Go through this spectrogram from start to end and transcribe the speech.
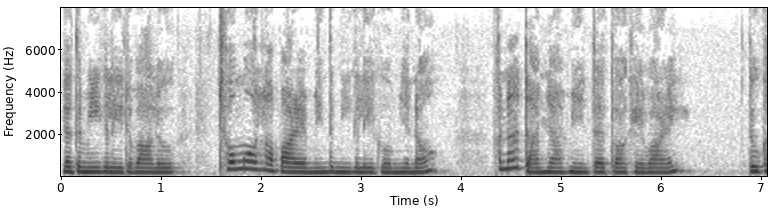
လက်သမီးကလေးတစ်ပါးလိုချုံမောလှပတဲ့မင်းသမီးကလေးကိုမြင်တော့ခဏတားများမြင်တက်သွားခဲ့ပါတယ်။သူက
